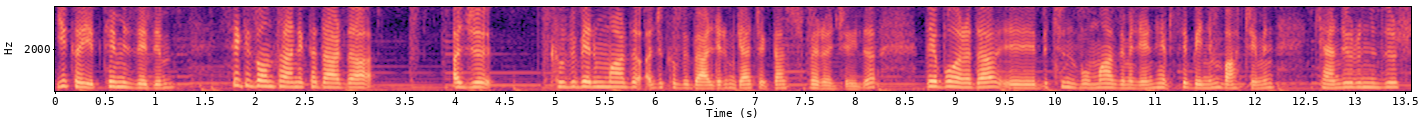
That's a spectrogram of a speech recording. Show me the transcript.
yıkayıp temizledim. 8-10 tane kadar da acı kıl biberim vardı. Acı kıl biberlerim gerçekten süper acıydı. Ve bu arada e, bütün bu malzemelerin hepsi benim bahçemin kendi ürünüdür.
